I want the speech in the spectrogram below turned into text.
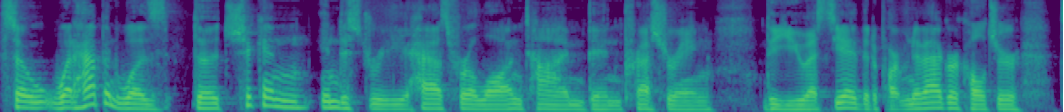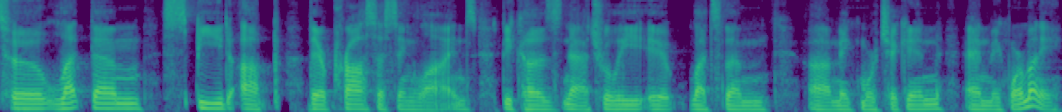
So, what happened was the chicken industry has for a long time been pressuring the USDA, the Department of Agriculture, to let them speed up their processing lines because naturally it lets them uh, make more chicken and make more money.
